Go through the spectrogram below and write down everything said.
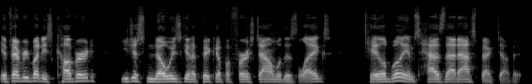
if everybody's covered, you just know he's going to pick up a first down with his legs. Caleb Williams has that aspect of it.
